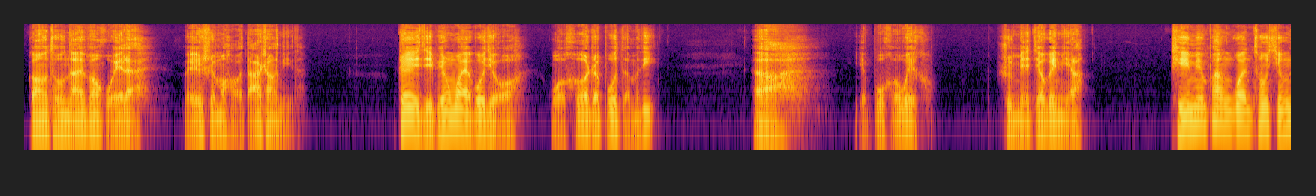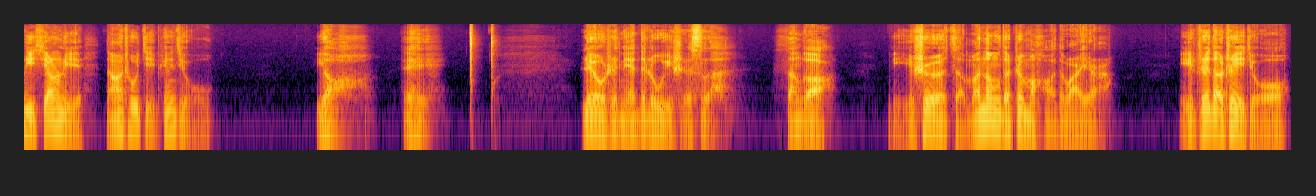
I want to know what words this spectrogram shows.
刚从南方回来，没什么好打赏你的。这几瓶外国酒我喝着不怎么地，啊，也不合胃口，顺便交给你了。铁面判官从行李箱里拿出几瓶酒。哟，嘿，六十年的路易十四，三哥，你是怎么弄的这么好的玩意儿？你知道这酒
